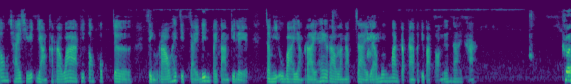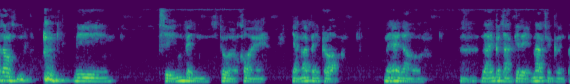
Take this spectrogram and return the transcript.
ต้องใช้ชีวิตอย่างคารวะที่ต้องพบเจอสิ่งเร้าให้จิตใจดิ้นไปตามกิเลสจะมีอุบายอย่างไรให้เราระงับใจแล้วมุ่งมั่นกับการปฏิบัติต่อเนื่องได้คะก็ต้องมีศีลเป็นตัวคอย อย่างน้อยเป็นกรอบ ไม่ให้เรา ไหลไปตามกิเลสมากจนเกินไป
